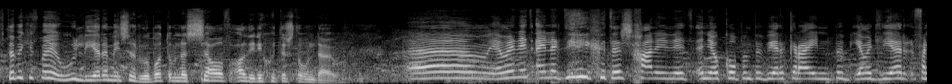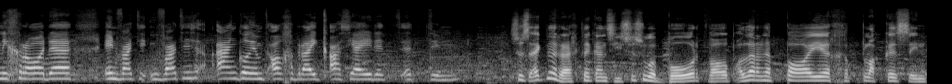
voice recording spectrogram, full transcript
Vertel 'n bietjie vir my hoe leer 'n mens 'n robot om nou self al hierdie goeders te onthou? Ehm um, jy moet net eintlik hierdie goeders gaan en net in jou kop en probeer kry en jy moet leer van die grade en wat jy, wat is angle jy moet al gebruik as jy dit, dit doen soos ek nou regte kan sien, so so 'n bord waarop allerlei paaie geplak is en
